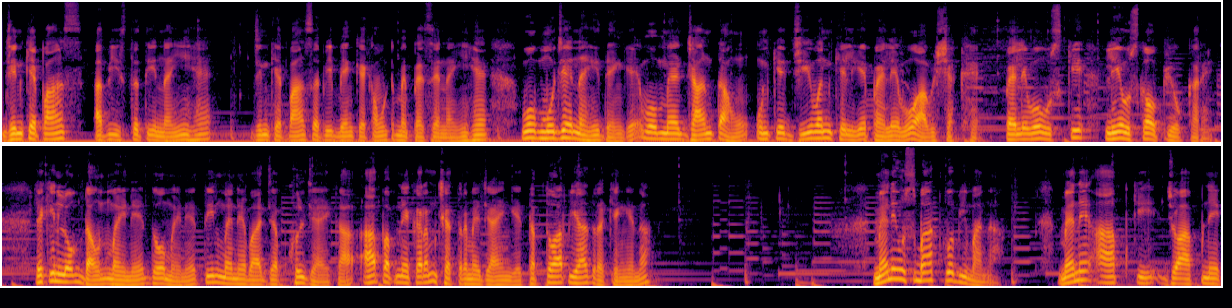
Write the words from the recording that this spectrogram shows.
जिनके पास अभी स्थिति नहीं है, जिनके पास अभी बैंक अकाउंट में पैसे नहीं हैं, वो मुझे नहीं देंगे। वो मैं जानता हूँ, उनके जीवन के लिए पहले वो आवश्यक है। पहले वो उसके लिए उसका उपयोग करें। लेकिन लॉकडाउन महीने, दो महीने, तीन महीने बाद जब खुल जाएगा, आप अपने कर्म क्षेत्र में जाएँगे, तब तो आप याद रखेंगे ना? मैंने उस बात को भी माना। मैंने आपकी, जो आपने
